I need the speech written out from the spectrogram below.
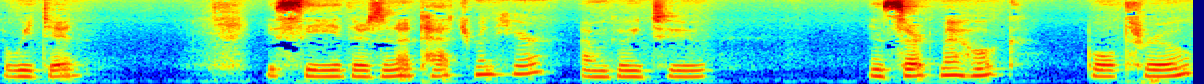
that we did. You see there's an attachment here. I'm going to insert my hook pull through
